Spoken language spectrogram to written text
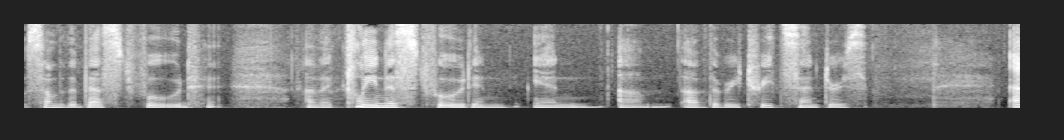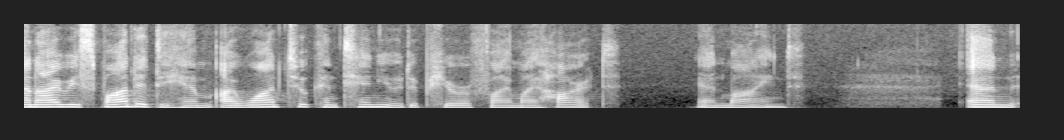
some of the best food, uh, the cleanest food in in um, of the retreat centers. And I responded to him, I want to continue to purify my heart and mind. And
